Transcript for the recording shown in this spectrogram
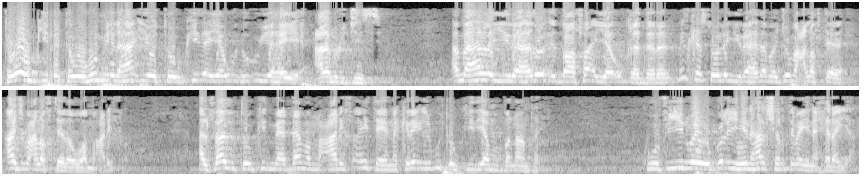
tawahumkii la tawahumi lahaa iyo tawkiid ayaa wuxuu u yahay calamuljinsi ama ha la yidhaahdo idaafo ayaa u qadaran. Mid kastoo la yidhaahdaba jumc lafteeda ajmac lafteeda waa macrifa alfaadu tawkiid maadaama macaarif ay tahay nakire in lagu tawkiidiyaa ma bannaan tahay. Kuufiyiin way ogol yihiin hal shardi bayna xirayaan.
